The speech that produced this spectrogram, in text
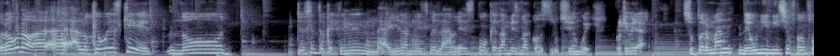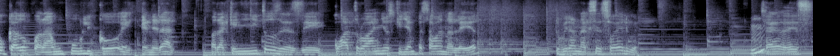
Pero bueno, a, a- a lo que voy es que no. Yo siento que tienen ahí la misma. la- es como que es la misma construcción, güey. Porque mira, Superman de un inicio fue enfocado para un público en general. Para que niñitos desde cuatro años que ya empezaban a leer tuvieran acceso a él, güey. ¿Mm? O sea, es,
